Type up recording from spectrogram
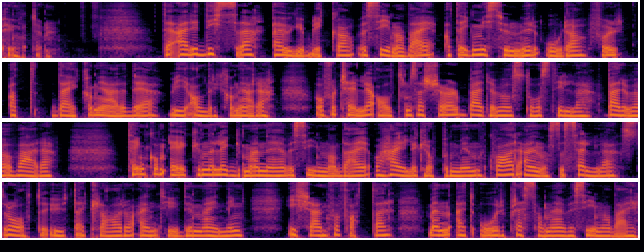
Punktum. Det er i disse øyeblikka ved siden av deg at jeg misunner orda for at de kan gjøre det vi aldri kan gjøre, og fortelle alt om seg sjøl bare ved å stå stille, bare ved å være. Tenk om jeg kunne legge meg ned ved siden av deg og hele kroppen min, hver eneste celle strålte ut ei klar og entydig mening, ikke en forfatter, men et ord pressa ned ved siden av deg.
